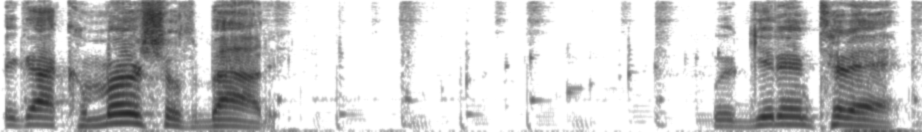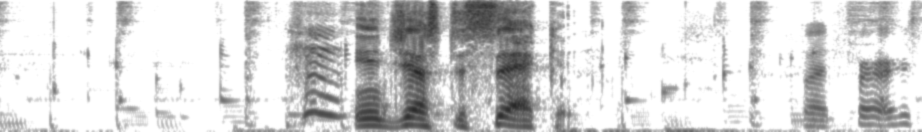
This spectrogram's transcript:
They got commercials about it. We'll get into that in just a second. But first,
